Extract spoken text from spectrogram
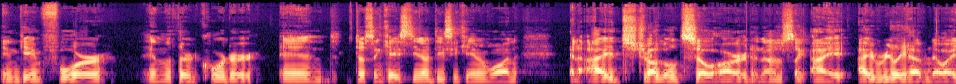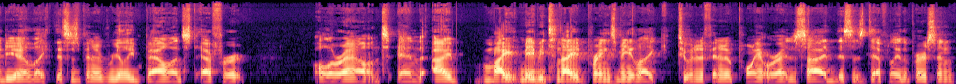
in game 4 in the third quarter. And just in case, you know, DC came and won and I struggled so hard. And I was like I I really have no idea. Like this has been a really balanced effort all around. And I might maybe tonight brings me like to a definitive point where I decide this is definitely the person.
